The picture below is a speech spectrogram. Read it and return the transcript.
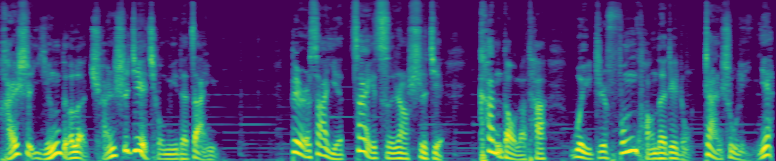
还是赢得了全世界球迷的赞誉，贝尔萨也再次让世界看到了他为之疯狂的这种战术理念。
